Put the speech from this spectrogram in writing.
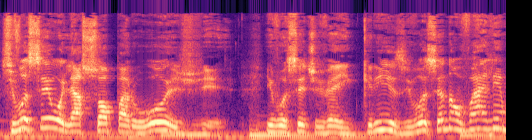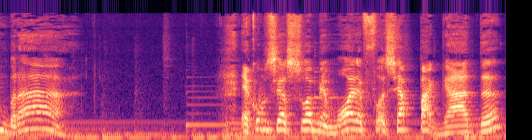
Se você olhar só para o hoje e você estiver em crise, você não vai lembrar é como se a sua memória fosse apagada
